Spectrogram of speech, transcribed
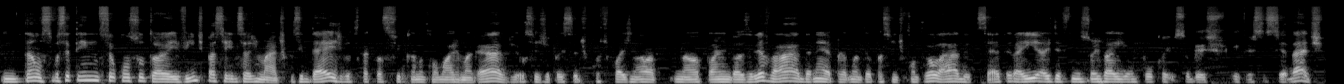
Então, se você tem no seu consultório aí 20 pacientes asmáticos e 10 você está classificando como asma grave, ou seja, precisa de corticoide inalatório em dose elevada, né, para manter o paciente controlado, etc. Aí as definições variam um pouco aí sobre as, entre as sociedades.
